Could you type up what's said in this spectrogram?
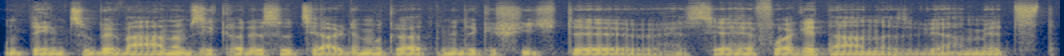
und den zu bewahren, haben sich gerade Sozialdemokraten in der Geschichte sehr hervorgetan. Also wir haben jetzt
